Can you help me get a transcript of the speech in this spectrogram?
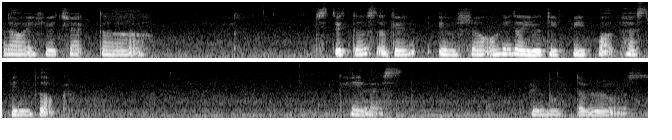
Now if you check the status again, it will show only the UDP port has been blocked. Okay, let's remove the rules.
